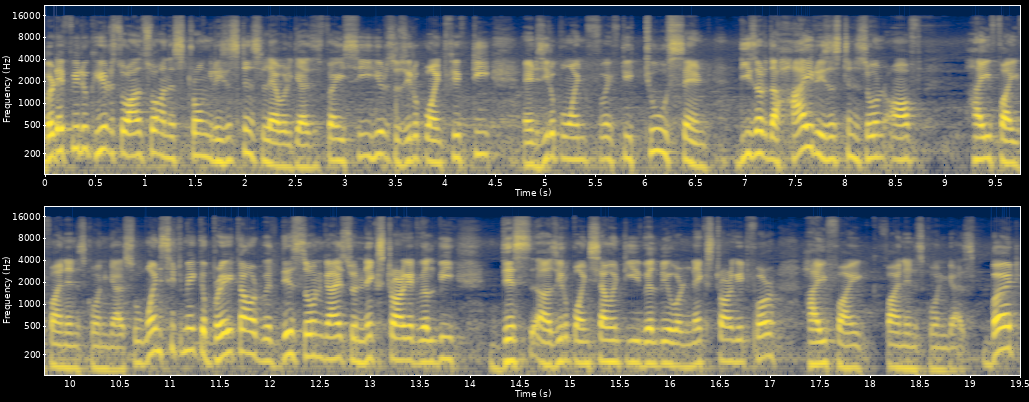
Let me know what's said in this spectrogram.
But if you look here so also on a strong resistance level guys. If i see here so 0.50 and 0.52 cent these are the high resistance zone of hi-fi finance coin guys. So once it make a breakout with this zone guys so next target will be this uh, 0.70 will be our next target for hi-fi finance coin guys. But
